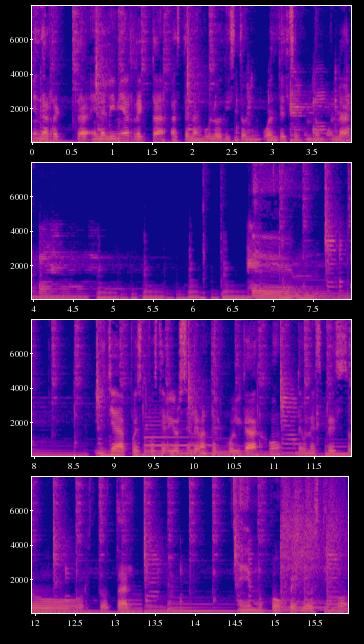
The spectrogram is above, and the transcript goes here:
en la, recta, en la línea recta hasta el ángulo distolingual del segundo molar. Em, y ya pues posterior se levanta el colgajo de un espesor total eh, mucoperióstico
